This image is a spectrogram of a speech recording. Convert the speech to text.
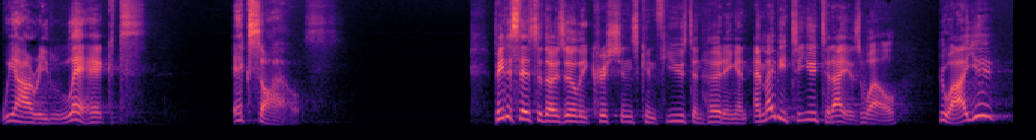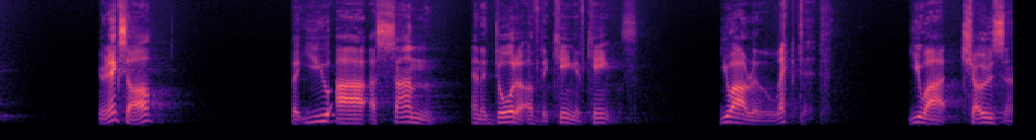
We are elect exiles. Peter says to those early Christians confused and hurting, and, and maybe to you today as well, who are you? You're an exile, but you are a son and a daughter of the King of Kings. You are elected. You are chosen.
